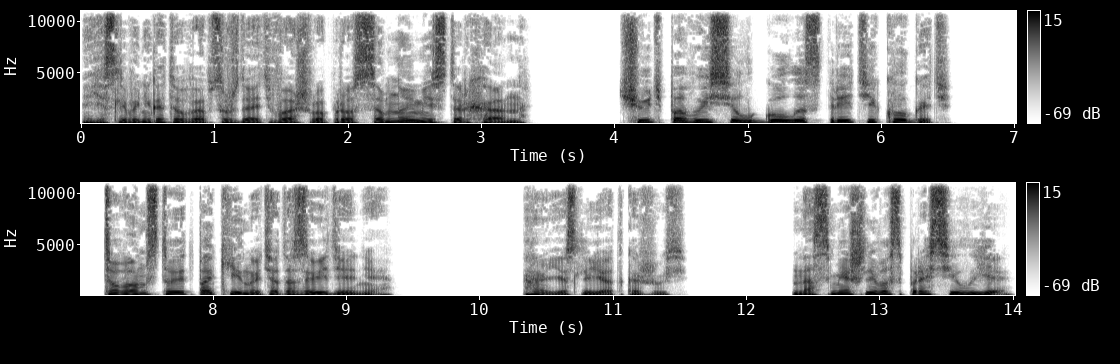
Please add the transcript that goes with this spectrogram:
«Если вы не готовы обсуждать ваш вопрос со мной, мистер Хан», чуть повысил голос третий коготь, то вам стоит покинуть это заведение. А если я откажусь? Насмешливо спросил я.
